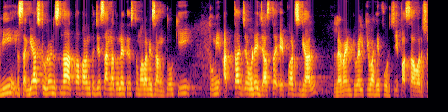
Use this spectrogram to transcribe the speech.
मी सगळ्या स्टुडंट्सना आत्तापर्यंत जे सांगत होते तेच तुम्हाला मी सांगतो की तुम्ही आत्ता जेवढे जास्त एफर्ट्स घ्याल इलेवन ट्वेल्व किंवा हे पुढची पाच सहा वर्ष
